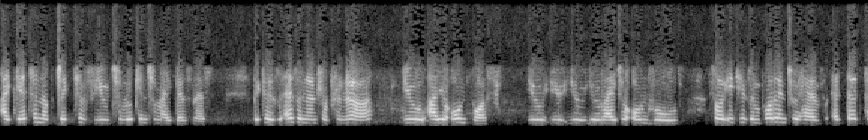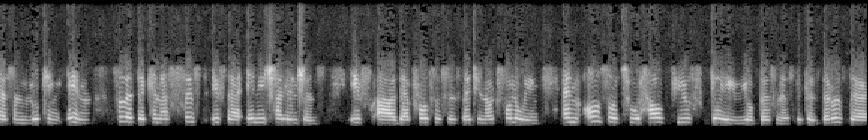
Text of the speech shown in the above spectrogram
I get an objective view to look into my business. Because as an entrepreneur, you are your own boss. You, you, you, you write your own rules. So it is important to have a third person looking in so that they can assist if there are any challenges if uh, there are processes that you're not following, and also to help you scale your business because there is the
